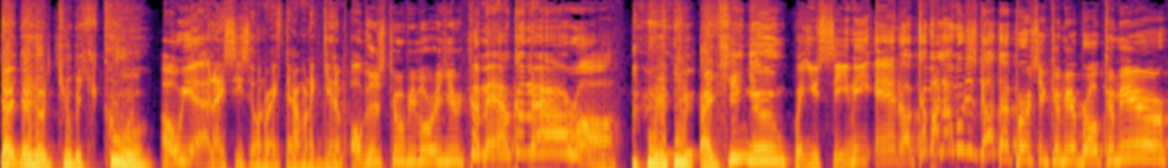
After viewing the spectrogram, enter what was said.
That little tube is cool. Oh yeah, and I see someone right there. I'm gonna get up. Oh, there's two people right here. Come here, come here. I see you. Wait, you see me? And oh, come on, I almost just got that person. Come here, bro. Come here.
